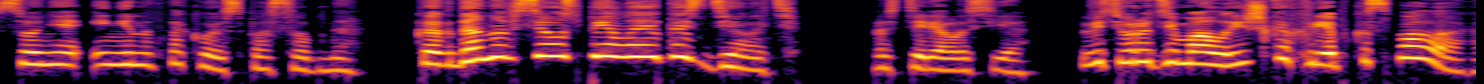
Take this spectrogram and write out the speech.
Соня и не на такое способна. Когда она все успела это сделать? Растерялась я. Ведь вроде малышка крепко спала.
